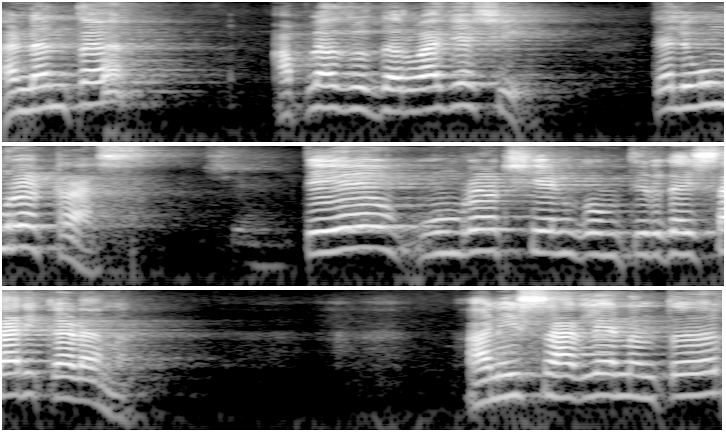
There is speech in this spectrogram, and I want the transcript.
आणि नंतर आपला जो दरवाजा शे त्याला उमरट रास ते उमरट शेण गोमतीर सारी काढानं. आणि सारल्यानंतर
